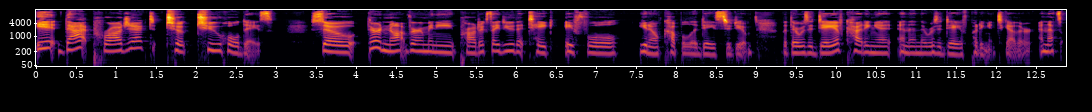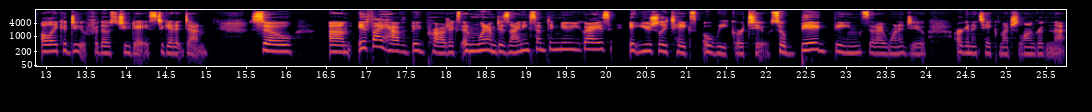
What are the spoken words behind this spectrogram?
it that project took two whole days. So there are not very many projects I do that take a full you know, couple of days to do. But there was a day of cutting it and then there was a day of putting it together. And that's all I could do for those two days to get it done. So um, if I have big projects and when I'm designing something new, you guys, it usually takes a week or two. So big things that I want to do are going to take much longer than that.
